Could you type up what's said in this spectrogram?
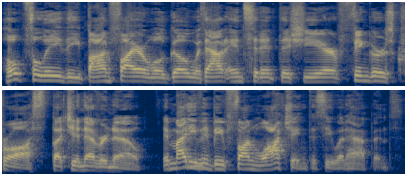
hopefully the bonfire will go without incident this year. Fingers crossed, but you never know. It might even be fun watching to see what happens.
